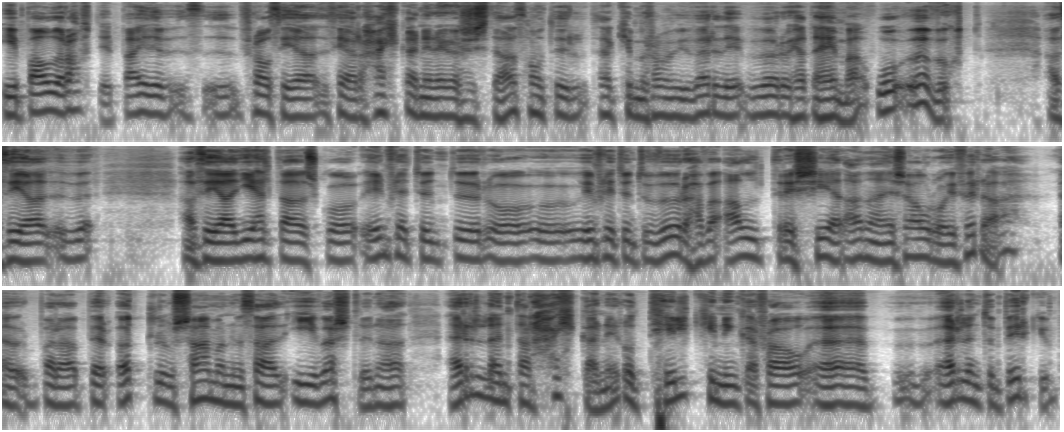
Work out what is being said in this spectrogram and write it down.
í báður áttir, bæði frá því að þegar hækkanir eiga sér stað þá til það kemur fram við verði við verum hérna heima og öfugt af því að, af því að ég held að sko innflytundur og innflytundur vöru hafa aldrei séð annaðins ára og í fyrra bara ber öllum saman um það í verslun að erlendar hækkanir og tilkynningar frá uh, erlendum byrgjum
